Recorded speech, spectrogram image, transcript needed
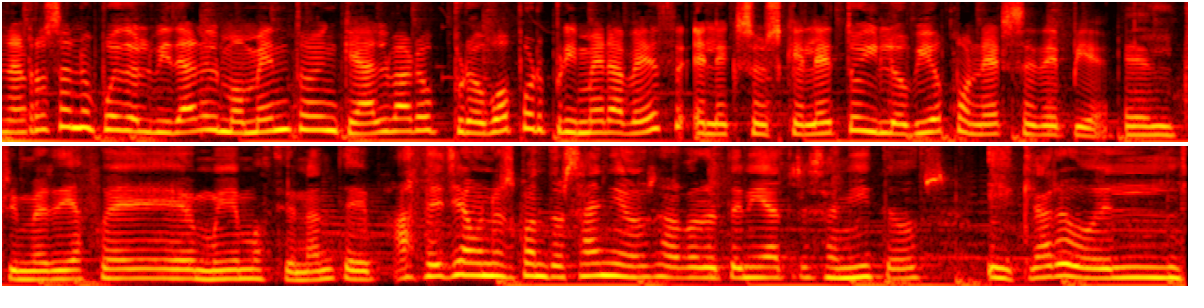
Ana Rosa no puede olvidar el momento en que Álvaro probó por primera vez el exoesqueleto y lo vio ponerse de pie. El primer día fue muy emocionante. Hace ya unos cuantos años, Álvaro tenía tres añitos y claro, él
